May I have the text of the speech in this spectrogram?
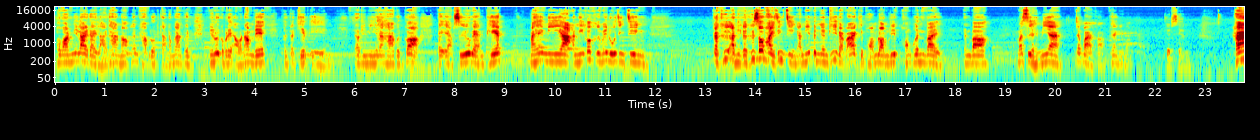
เพราะว่ามีรายได้หลายทางเนาะเงินขับรถการทำงานเพิ่นนี่รุ่ยก็บ่ได้เอานํเด้เพิ่นก็เก็บเอง แล้วทีนี้นะคะเพิ่นก็ไปแอบซื้อแหวนเพชรมาให้เมียอันนี้ก็คือไม่รู้จริง ๆ ก็คืออันนี้ก็คือโซ่ไผ่จริง ๆ อันนี้เป็นเงินที่แบบว่าเก็บหอมรอมริบของเพิ่นไว้เป็นบอมาซื้อให้เมียจักบาทครับแพงกี่บาทเจ็ดแสนฮะ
